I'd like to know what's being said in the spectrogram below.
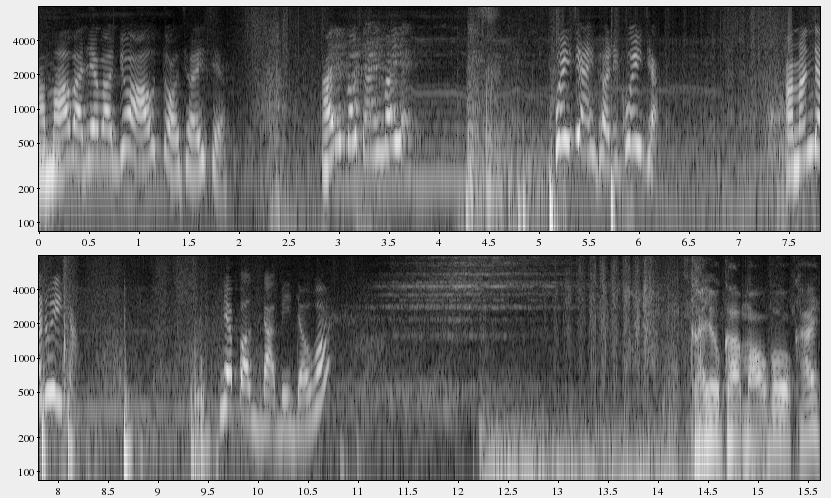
આ માવા લેવા ગયો, આવતો જ હશે હારી બસ, અહીં ભાઈ ખુઈ જાય ઘડી ખુઈ જા. આમ અંદર હુઈ જા. લે પગ દાબી દઉં, હો. ગાયો ઘા માવો બાવો ખાય.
